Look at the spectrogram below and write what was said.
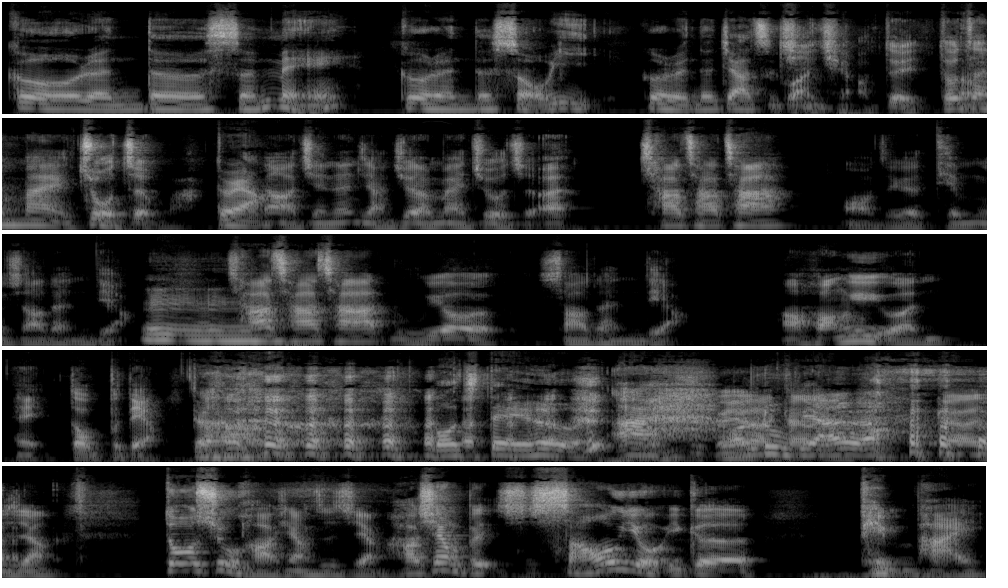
个人的审美、个人的手艺、个人的价值观，技巧对，都在卖作者嘛。对啊，那，简单讲就要卖作者。哎，叉叉叉哦，这个天幕烧的很屌。嗯嗯。叉叉叉鲁又烧的很屌。啊，黄玉文嘿都不掉。我 stay 好，哎，我路边了。开玩笑，多数好像是这样，好像不少有一个品牌，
